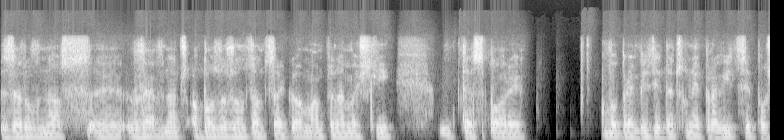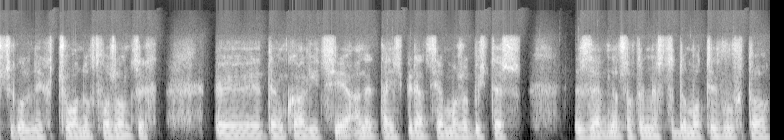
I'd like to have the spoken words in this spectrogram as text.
zarówno z wewnątrz obozu rządzącego, mam tu na myśli te spory w obrębie Zjednoczonej Prawicy, poszczególnych członów tworzących tę koalicję, ale ta inspiracja może być też zewnątrz, natomiast co do motywów, to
